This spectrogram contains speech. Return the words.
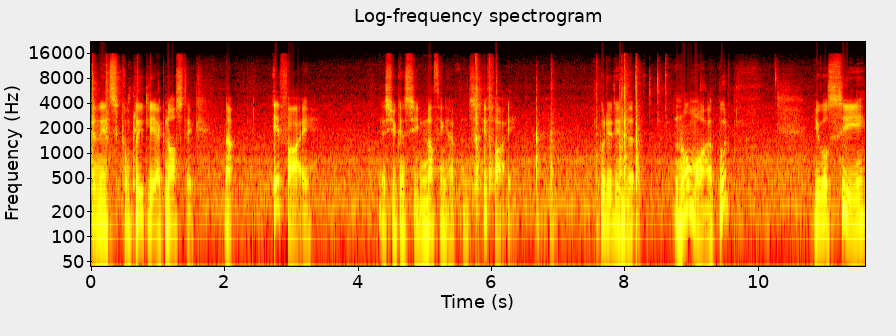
and it's completely agnostic if I, as you can see, nothing happens. If I put it in the normal output, you will see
